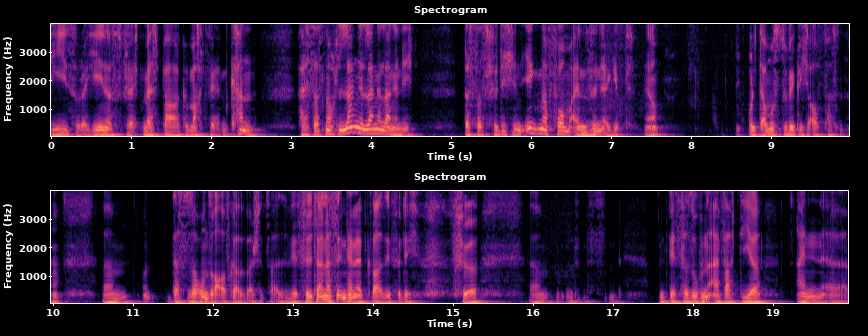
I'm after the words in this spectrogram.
dies oder jenes vielleicht messbar gemacht werden kann, heißt das noch lange, lange, lange nicht, dass das für dich in irgendeiner Form einen Sinn ergibt. Ja? Und da musst du wirklich aufpassen. Ja? Ähm, und das ist auch unsere Aufgabe beispielsweise. Wir filtern das Internet quasi für dich. Für, ähm, und, wir versuchen einfach dir einen, äh,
